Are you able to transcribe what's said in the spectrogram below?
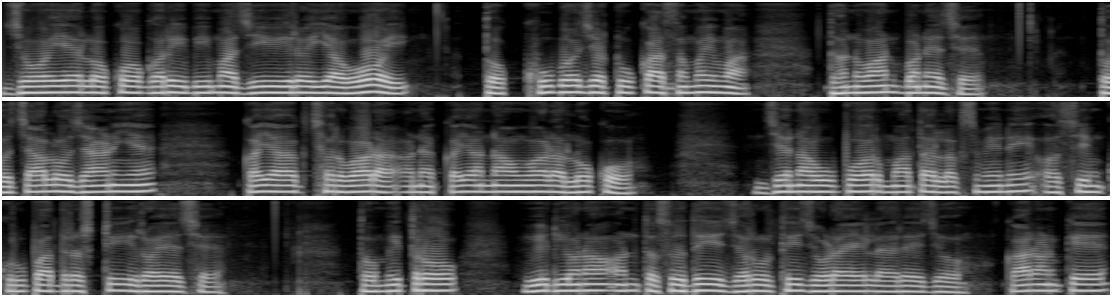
જો એ લોકો ગરીબીમાં જીવી રહ્યા હોય, તો ખૂબ જ ટૂંકા સમયમાં ધનવાન બને છે. તો ચાલો જાણીએ કયા અક્ષરવાળા અને કયા નામવાળા લોકો જેના ઉપર માતા લક્ષ્મીની અસીમ કૃપા દ્રષ્ટિ રહે છે. તો મિત્રો, વિડીયોના અંત સુધી જરૂરથી જોડાયેલા રહેજો. કારણ કે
